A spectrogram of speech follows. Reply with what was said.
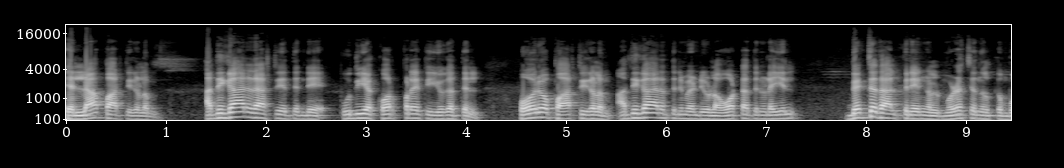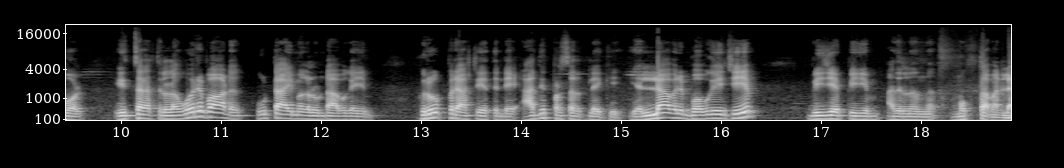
എല്ലാ പാർട്ടികളും അധികാര രാഷ്ട്രീയത്തിന്റെ പുതിയ കോർപ്പറേറ്റ് യുഗത്തിൽ ഓരോ പാർട്ടികളും അധികാരത്തിന് വേണ്ടിയുള്ള ഓട്ടത്തിനിടയിൽ വ്യക്തി താല്പര്യങ്ങൾ മുഴച്ചു നിൽക്കുമ്പോൾ ഇത്തരത്തിലുള്ള ഒരുപാട് കൂട്ടായ്മകൾ ഉണ്ടാവുകയും ഗ്രൂപ്പ് രാഷ്ട്രീയത്തിന്റെ അതിപ്രസരത്തിലേക്ക് എല്ലാവരും പോവുകയും ചെയ്യും. ബി ജെ പിയും അതിൽ നിന്ന് മുക്തമല്ല.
